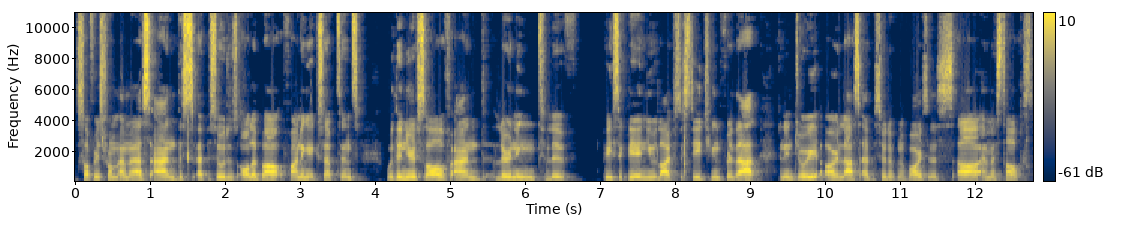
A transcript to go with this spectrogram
suffers from MS, and this episode is all about finding acceptance within yourself and learning to live basically a new life. So stay tuned for that and enjoy our last episode of Novartis uh, MS Talks.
